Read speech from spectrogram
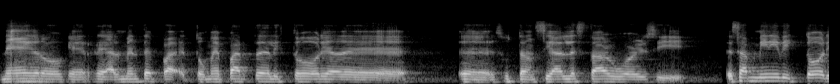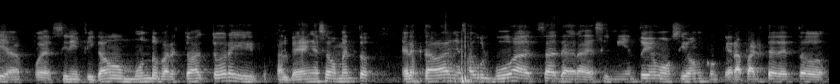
negro que realmente pa- tome parte de la historia de, eh, sustancial de Star Wars y esas mini victorias pues significan un mundo para estos actores y pues, tal vez en ese momento él estaba en esa burbuja ¿sabes? de agradecimiento y emoción con que era parte de, esto,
